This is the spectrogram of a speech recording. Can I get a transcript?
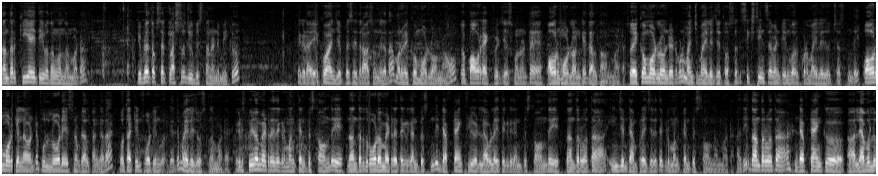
దాని తర్వాత కీ అయితే ఈ విధంగా ఉందన్నమాట. ఇప్పుడైతే ఒకసారి క్లస్టర్ చూపిస్తానండి మీకు. ఇక్కడ ఎక్కువ అని చెప్పేసి అయితే రాసి ఉంది కదా మనం ఎక్కువ మోడ్లో ఉన్నాము. సో పవర్ యాక్టివేట్ చేసుకుని అంటే పవర్ మోడ్లోకి అయితే వెళ్తాం అనమాట సో ఎక్కువ మోడ్లో ఉండేటప్పుడు మంచి మైలేజ్ అయితే వస్తుంది. సిక్స్టీన్ సెవెంటీన్ వరకు కూడా మైలేజ్ వచ్చేస్తుంది. పవర్ మోడ్కి వెళ్ళామంటే ఫుల్ లోడ్ వేసినప్పుడు వెళ్తాం కదా ఓ థర్టీన్ ఫోర్టీన్ వరకు అయితే మైలేజ్ వస్తుంది అనమాట ఇక్కడ స్పీడోమీటర్ అయితే ఇక్కడ మనకి కనిపిస్తా ఉంది. దాని తర్వాత ఓడోమీటర్ అయితే ఇక్కడ కనిపిస్తుంది. డెఫ్ ట్యాంక్ ఫ్లూయిడ్ లెవెల్ అయితే ఇక్కడ కనిపిస్తా ఉంది. దాని తర్వాత ఇంజిన్ టెంపరేచర్ అయితే ఇక్కడ మనకి కనిపిస్తా ఉంది అనమాట అది దాని తర్వాత DEF tank level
